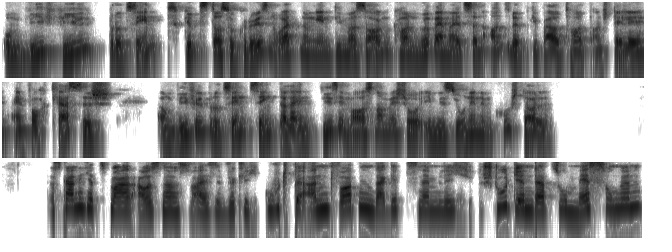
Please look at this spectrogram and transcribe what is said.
um wie viel Prozent gibt es da so Größenordnungen, die man sagen kann, nur weil man jetzt einen Antritt gebaut hat, anstelle einfach klassisch, um wie viel Prozent senkt allein diese Maßnahme schon Emissionen im Kuhstall? Das kann ich jetzt mal ausnahmsweise wirklich gut beantworten. Da gibt's nämlich Studien dazu, Messungen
